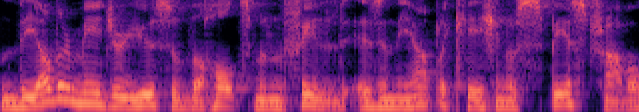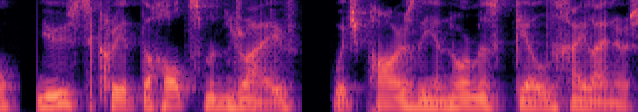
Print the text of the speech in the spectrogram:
The other major use of the Holtzman field is in the application of space travel used to create the Holtzman drive which powers the enormous Guild Highliners.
